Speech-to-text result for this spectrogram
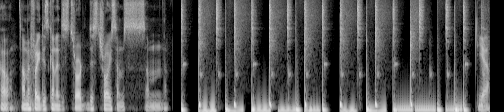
Oh, I'm afraid it's to destroy destroy some some Yeah.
